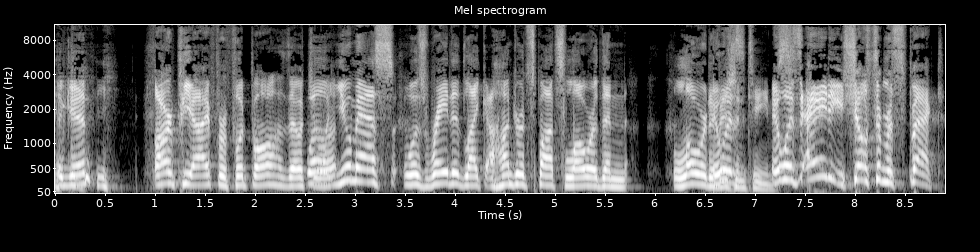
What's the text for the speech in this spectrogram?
again? RPI for football? Is that what Well, you want? Well, UMass was rated like hundred spots lower than lower it division was, teams. it was 80. Show some respect.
